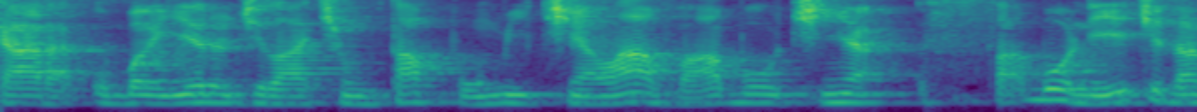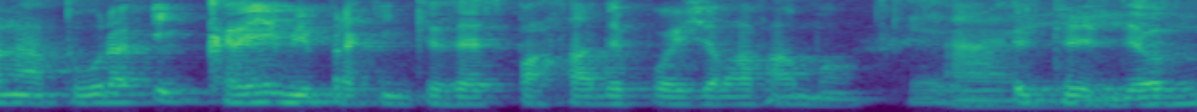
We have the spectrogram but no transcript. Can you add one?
Cara, o banheiro de lá tinha um tapume, tinha lavabo, tinha sabonete da Natura e creme pra quem quisesse passar depois de lavar a mão. Aí- Entendeu?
